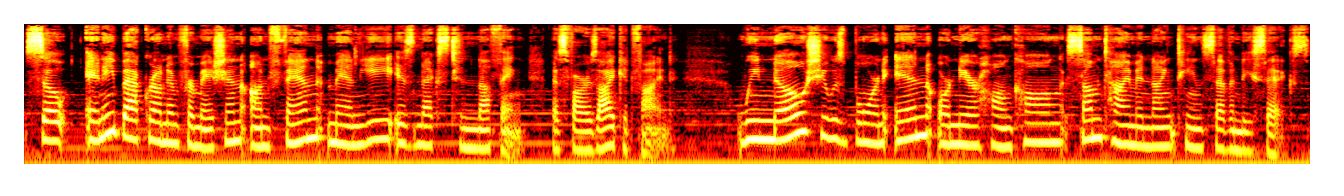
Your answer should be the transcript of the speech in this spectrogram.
So, any background information on Fan Man Yi is next to nothing, as far as I could find. We know she was born in or near Hong Kong sometime in 1976.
